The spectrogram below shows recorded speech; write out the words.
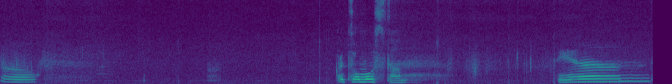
So, it's almost done. And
